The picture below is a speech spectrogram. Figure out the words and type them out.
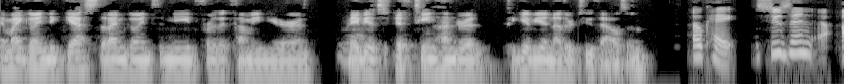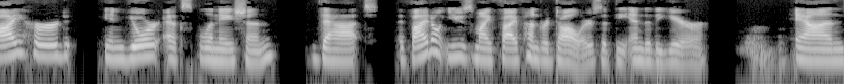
am I going to guess that I'm going to need for the coming year? And right. maybe it's 1500 to give you another 2000. Okay. Susan, I heard in your explanation that if I don't use my $500 at the end of the year and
